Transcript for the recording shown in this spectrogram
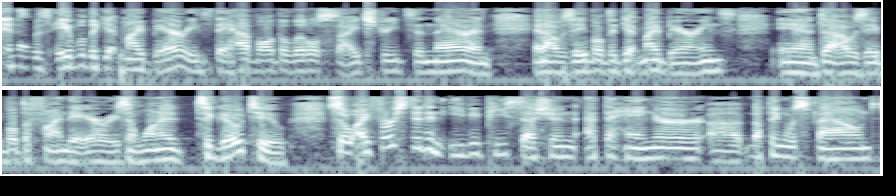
and I was able to get my bearings. They have all the little side streets in there, and and I was able to get my bearings, and uh, I was able to find the areas I wanted to go to. So I first did an EVP session at the hangar. Uh, nothing was found,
